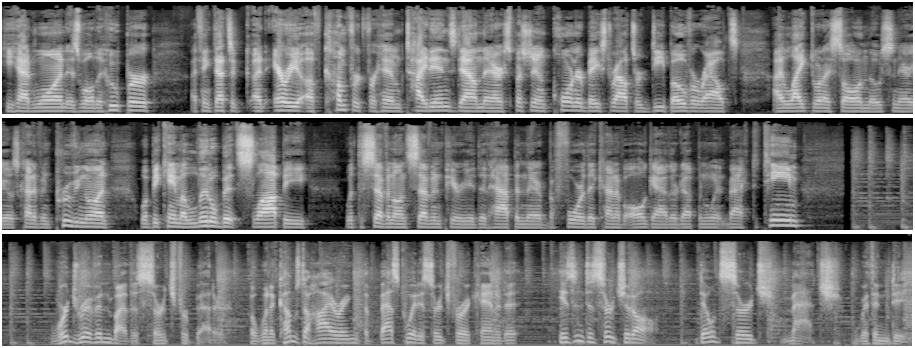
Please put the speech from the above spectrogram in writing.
He had one as well to Hooper. I think that's a, an area of comfort for him. Tight ends down there, especially on corner based routes or deep over routes. I liked what I saw in those scenarios, kind of improving on what became a little bit sloppy with the seven on seven period that happened there before they kind of all gathered up and went back to team. We're driven by the search for better. But when it comes to hiring, the best way to search for a candidate isn't to search at all. Don't search match with Indeed.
